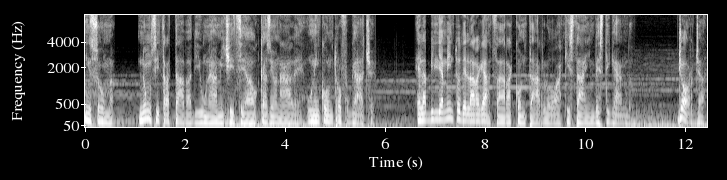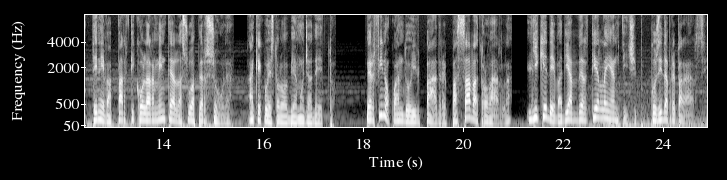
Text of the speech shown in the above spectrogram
Insomma, non si trattava di una amicizia occasionale, un incontro fugace. È l'abbigliamento della ragazza a raccontarlo a chi sta investigando. Giorgia teneva particolarmente alla sua persona, anche questo lo abbiamo già detto. Perfino quando il padre passava a trovarla, gli chiedeva di avvertirla in anticipo, così da prepararsi.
